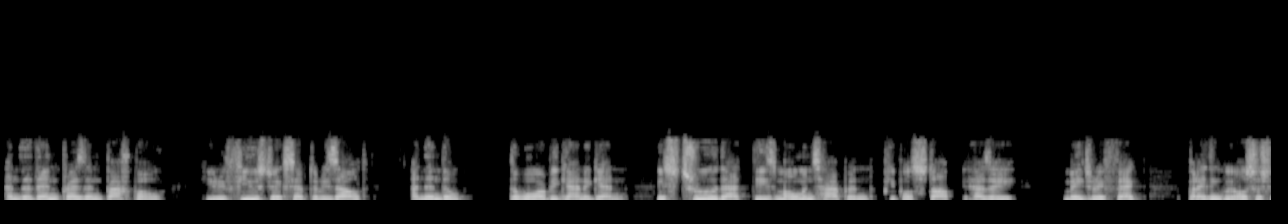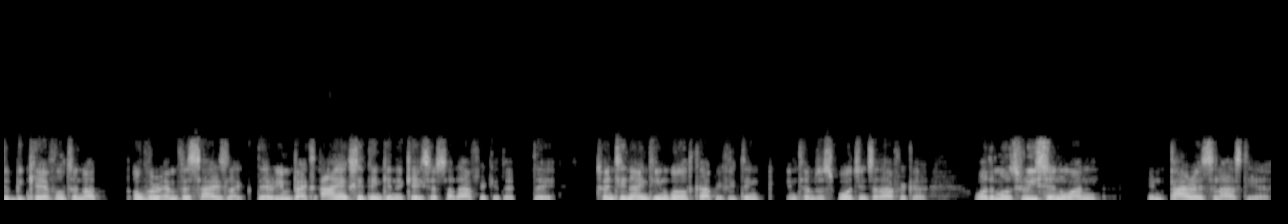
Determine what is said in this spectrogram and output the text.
and the then president Gbagbo he refused to accept the result, and then the the war began again. It's true that these moments happen, people stop, it has a major effect, but I think we also should be careful to not overemphasize like their impacts. I actually think in the case of South Africa that the 2019 World Cup, if you think in terms of sports in South Africa, or the most recent one in Paris last year,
